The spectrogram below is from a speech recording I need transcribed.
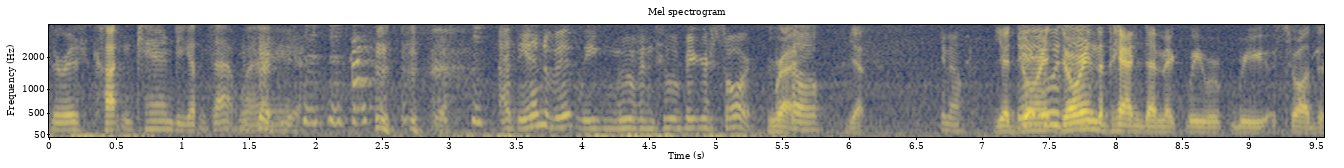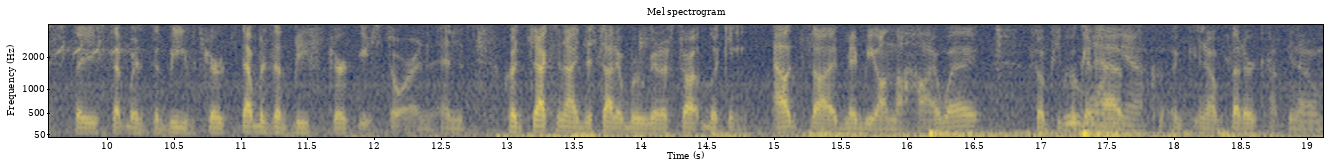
There is cotton candy up that way. yeah. yeah. At the end of it, we move into a bigger store. Right. So Yep. you know. Yeah. During was during a- the pandemic, we were, we saw the space that was the beef jerky. That was a beef jerky store, and and because Jackson and I decided we were going to start looking outside, maybe on the highway, so people Route could one, have yeah. you know better you know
